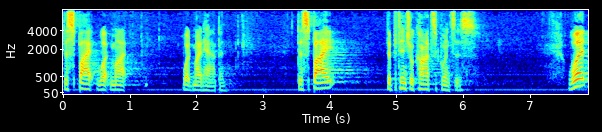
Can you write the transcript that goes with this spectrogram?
despite what might, what might happen, despite the potential consequences? What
